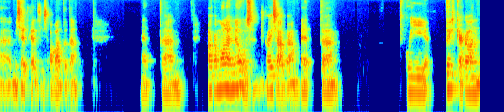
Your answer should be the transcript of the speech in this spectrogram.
äh, mis hetkel siis avaldada. et ähm, aga ma olen nõus Kaisaga, et ähm, kui tõlkega on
